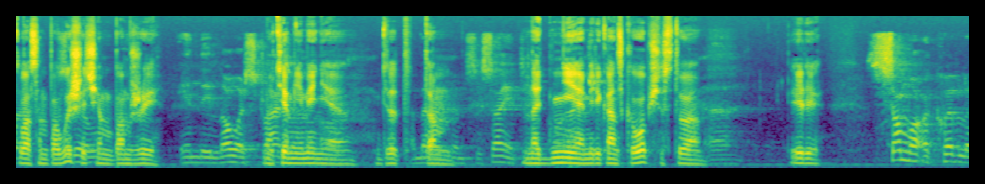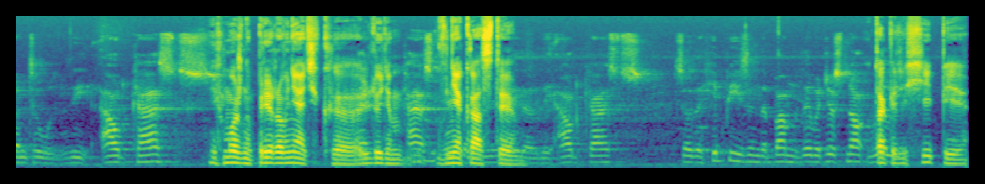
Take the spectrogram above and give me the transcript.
классом повыше, чем бомжи, но тем не менее где-то там на дне американского общества, uh, или их можно приравнять к людям вне касты. Так эти хиппи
